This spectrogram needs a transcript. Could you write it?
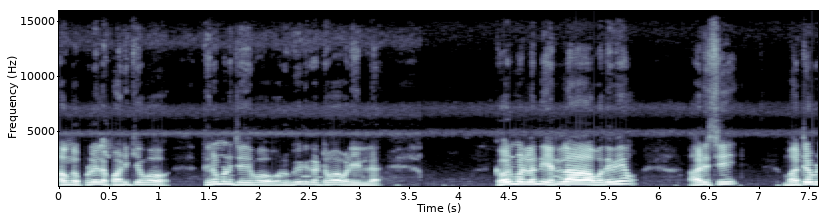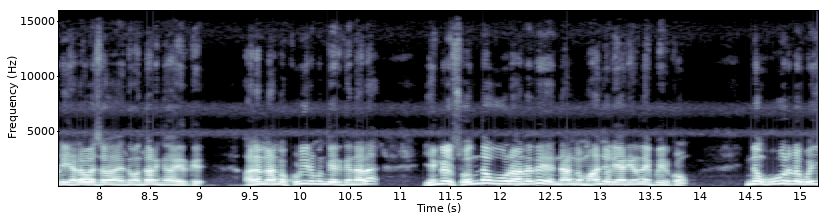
அவங்க பிள்ளைகளை படிக்கவோ திருமணம் செய்யவோ ஒரு வீடு கட்டவோ வழி இல்லை. கவர்மெண்ட்லேருந்து எல்லா உதவியும் அரிசி மற்றபடி இலவசம் இது வந்தாலும் இங்கே தான் இருக்குது அதனால் நாங்கள் குடியிருப்பு இங்கே இருக்கிறனால எங்கள் சொந்த ஊரானது நாங்கள் மாஞ்சோர் ஏரியா தான் இப்போ இருக்கோம். இன்னும் ஊரில் போய்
